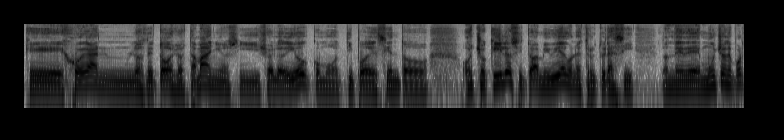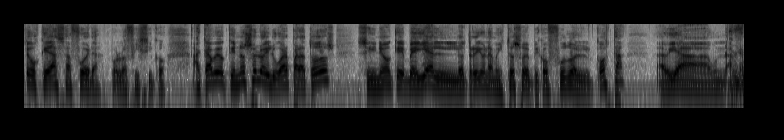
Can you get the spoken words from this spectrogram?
que juegan los de todos los tamaños, y yo lo digo como tipo de 108 kilos y toda mi vida con una estructura así donde de muchos deportes vos quedás afuera por lo físico. Acá veo que no solo hay lugar para todos, sino que veía el otro día un amistoso de pico fútbol Costa, había, un, había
